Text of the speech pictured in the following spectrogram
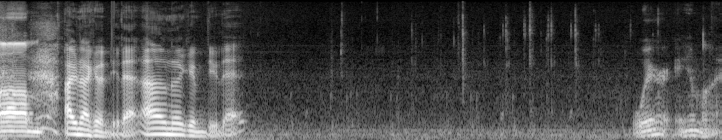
um, I'm not gonna do that. I'm not gonna do that. where am I?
